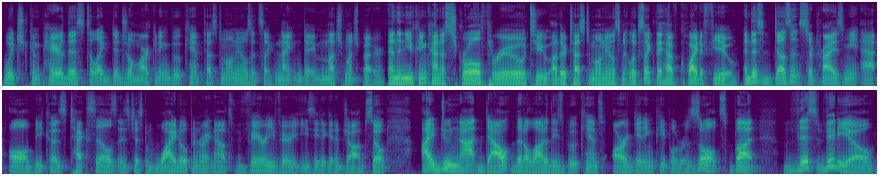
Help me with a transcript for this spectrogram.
which compare this to like digital marketing bootcamp testimonials, it's like night and day, much, much better. And then you can kind of scroll through to other testimonials and it looks like they have quite a few. And this doesn't surprise me at all because tech sales is just wide open right now. It's very, very easy to get a job. So I do not doubt that a lot of these boot camps are getting people results, but this video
